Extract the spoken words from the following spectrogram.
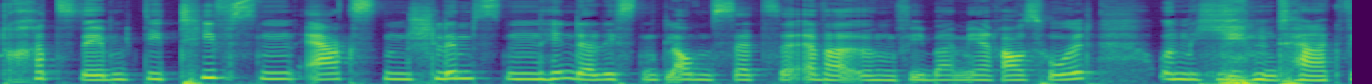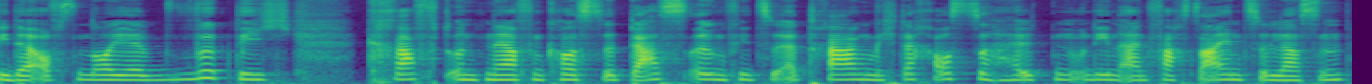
trotzdem die tiefsten, ärgsten, schlimmsten, hinderlichsten Glaubenssätze ever irgendwie bei mir rausholt und mich jeden Tag wieder aufs Neue wirklich Kraft und Nerven kostet, das irgendwie zu ertragen, mich da rauszuhalten und ihn einfach sein zu lassen.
